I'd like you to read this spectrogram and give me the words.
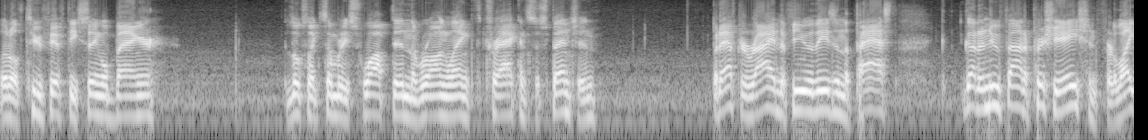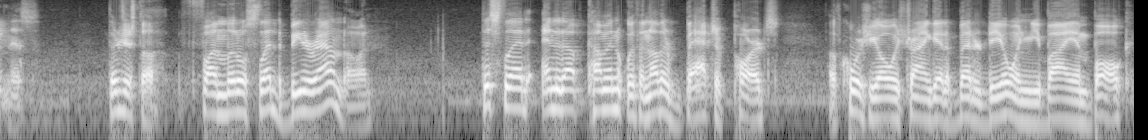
Little 250 single banger. It looks like somebody swapped in the wrong length track and suspension. But after riding a few of these in the past, got a newfound appreciation for lightness. They're just a fun little sled to beat around on. This sled ended up coming with another batch of parts. Of course, you always try and get a better deal when you buy in bulk.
